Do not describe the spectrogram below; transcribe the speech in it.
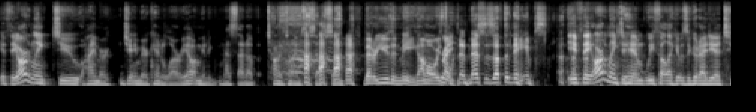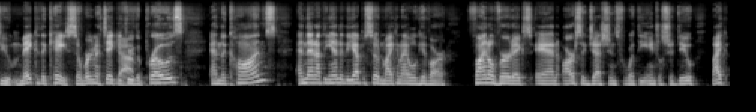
if they are linked to Jeimer, Jeimer Candelario, I'm going to mess that up a ton of times this episode. Better you than me. I'm always right. the one that messes up the names. if they are linked to him, we felt like it was a good idea to make the case. So we're going to take you yeah. through the pros and the cons. And then at the end of the episode, Mike and I will give our final verdicts and our suggestions for what the Angels should do. Mike,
